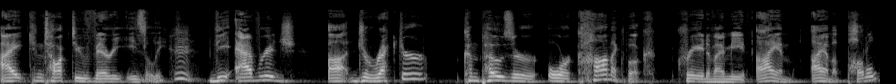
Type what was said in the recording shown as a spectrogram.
I can talk to very easily. The average uh, director, composer, or comic book creative I meet, I am I am a puddle.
